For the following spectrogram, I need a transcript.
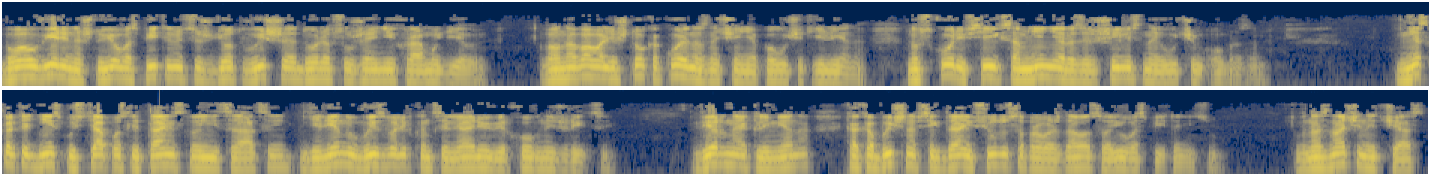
была уверена, что ее воспитанницу ждет высшая доля в служении храму Девы. Волновало лишь то, какое назначение получит Елена, но вскоре все их сомнения разрешились наилучшим образом. Несколько дней спустя после таинства инициации Елену вызвали в канцелярию Верховной Жрицы. Верная Климена, как обычно, всегда и всюду сопровождала свою воспитанницу. В назначенный час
